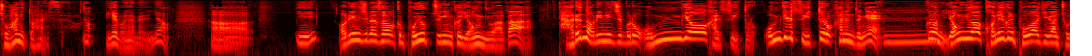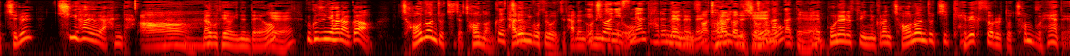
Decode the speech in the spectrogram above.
조항이 또 하나 있어요. 어. 이게 뭐냐면요. 어, 이 어린이집에서 그 보육 중인 그 영유아가 다른 어린이집으로 옮겨갈 수 있도록 옮길 수 있도록 하는 등의 음. 그런 영유아 권익을 보호하기 위한 조치를 취하여야 한다라고 아. 되어 있는데요. 예. 그 중에 하나가 전원 조치죠. 전원. 그렇죠. 다른 곳으로 이제 다른 유치원이 어린이집으로 있으면 다른. 어린이집. 아, 전학 다른 가듯이. 유치원으로 전학 가듯. 예. 네, 보낼 수 있는 그런 전원 조치 계획서를 또 첨부해야 돼요.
